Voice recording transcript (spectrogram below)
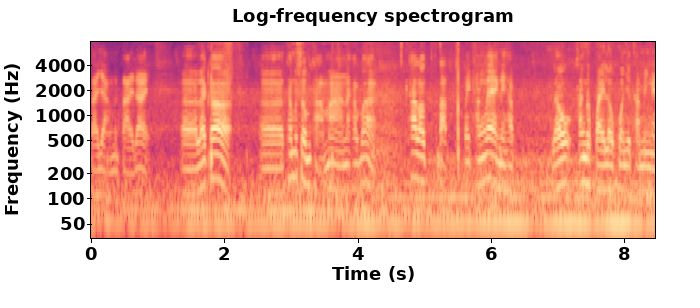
ตายางมันตายได้เอ่อแล้วก็เอ่อท่านผู้ชมถามมานะครับว่าถ้าเราตัดไปครั้งแรกเนี่ยครับ แล้วครั้งต่อไปเราควรจะทำยังไง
